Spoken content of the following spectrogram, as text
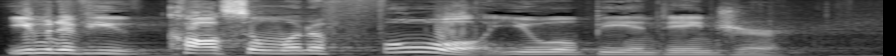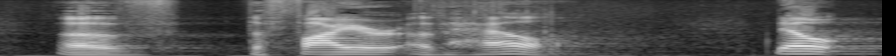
Even if you call someone a fool, you will be in danger of the fire of hell. Now,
